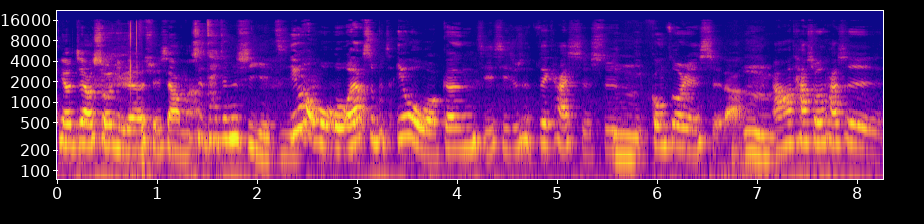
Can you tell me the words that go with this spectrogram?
你 要这样说你的学校吗？是，他真的是野鸡。因为我我我当时不，因为我跟杰西就是最开始是以工作认识的，嗯，然后他说他是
